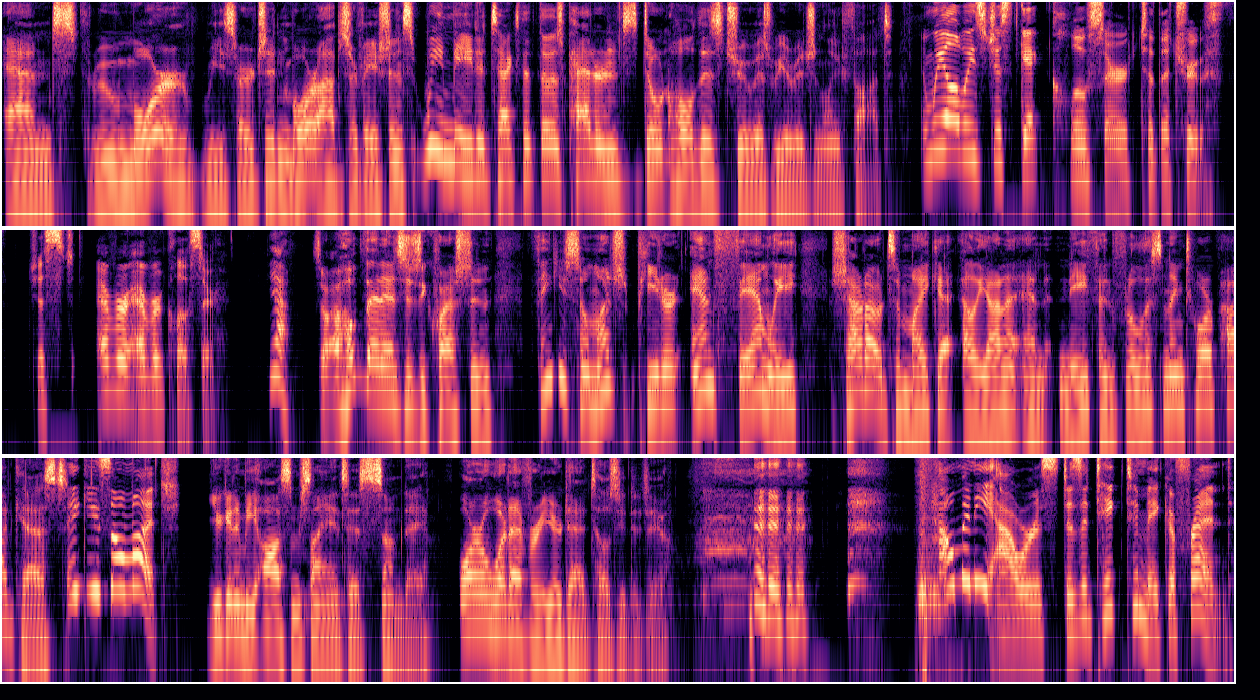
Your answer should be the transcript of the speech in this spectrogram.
And through more research and more observations, we may detect that those patterns don't hold as true as we originally thought. And we always just get closer to the truth, just ever, ever closer. Yeah. So I hope that answers your question. Thank you so much, Peter and family. Shout out to Micah, Eliana, and Nathan for listening to our podcast. Thank you so much. You're going to be awesome scientists someday, or whatever your dad tells you to do. How many hours does it take to make a friend?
